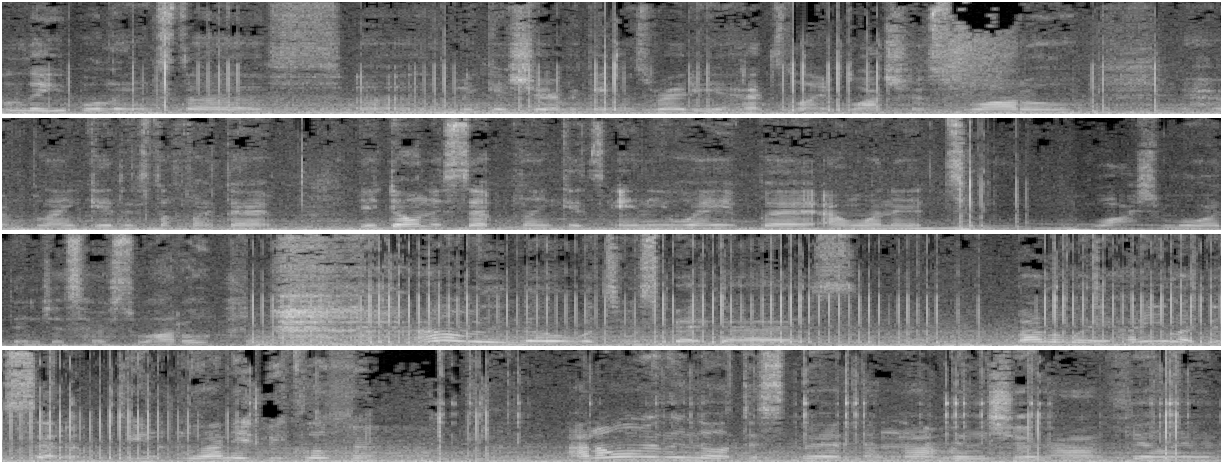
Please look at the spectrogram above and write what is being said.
labeling stuff, uh, making sure everything was ready. I had to like wash her swaddle and her blanket and stuff like that. They don't accept blankets anyway, but I wanted to wash more than just her swaddle. I don't really know what to expect, guys. By the way, how do you like this setup? Do, you, do I need to be closer? I don't really know what to expect. I'm not really sure how I'm feeling.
